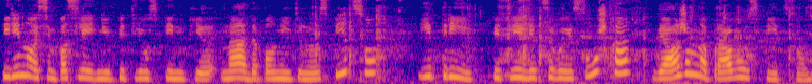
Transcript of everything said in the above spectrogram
Переносим последнюю петлю спинки на дополнительную спицу и 3 петли лицевые с ушка вяжем на правую спицу.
